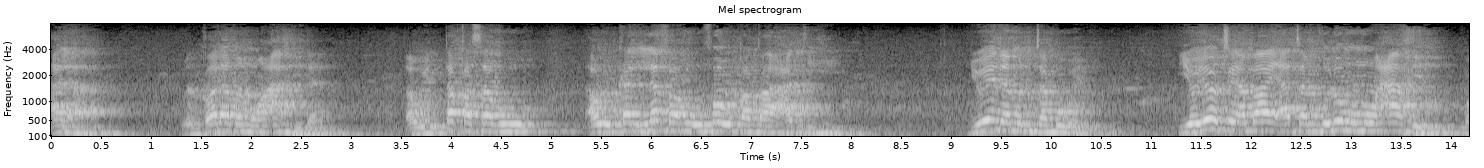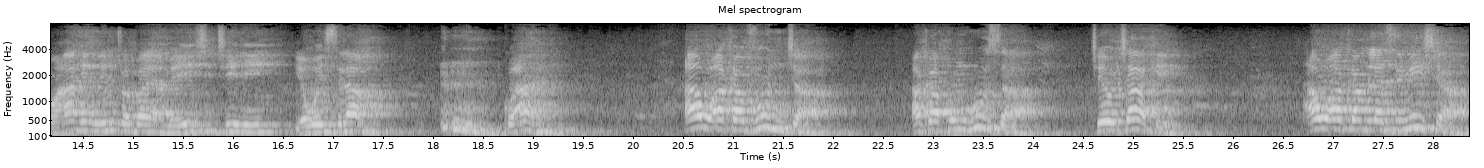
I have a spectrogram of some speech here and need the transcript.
ala man dhalama muahidan au intaqasahu au kallafahu fawqa ta'atihi, jueni mtambue yoyote ambaye atamdhulumu muahid. Muahid ni mtu ambaye ameishi chini ya Uislamu kwa ahdi au akavunja akapunguza cheo chake au akamlazimisha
